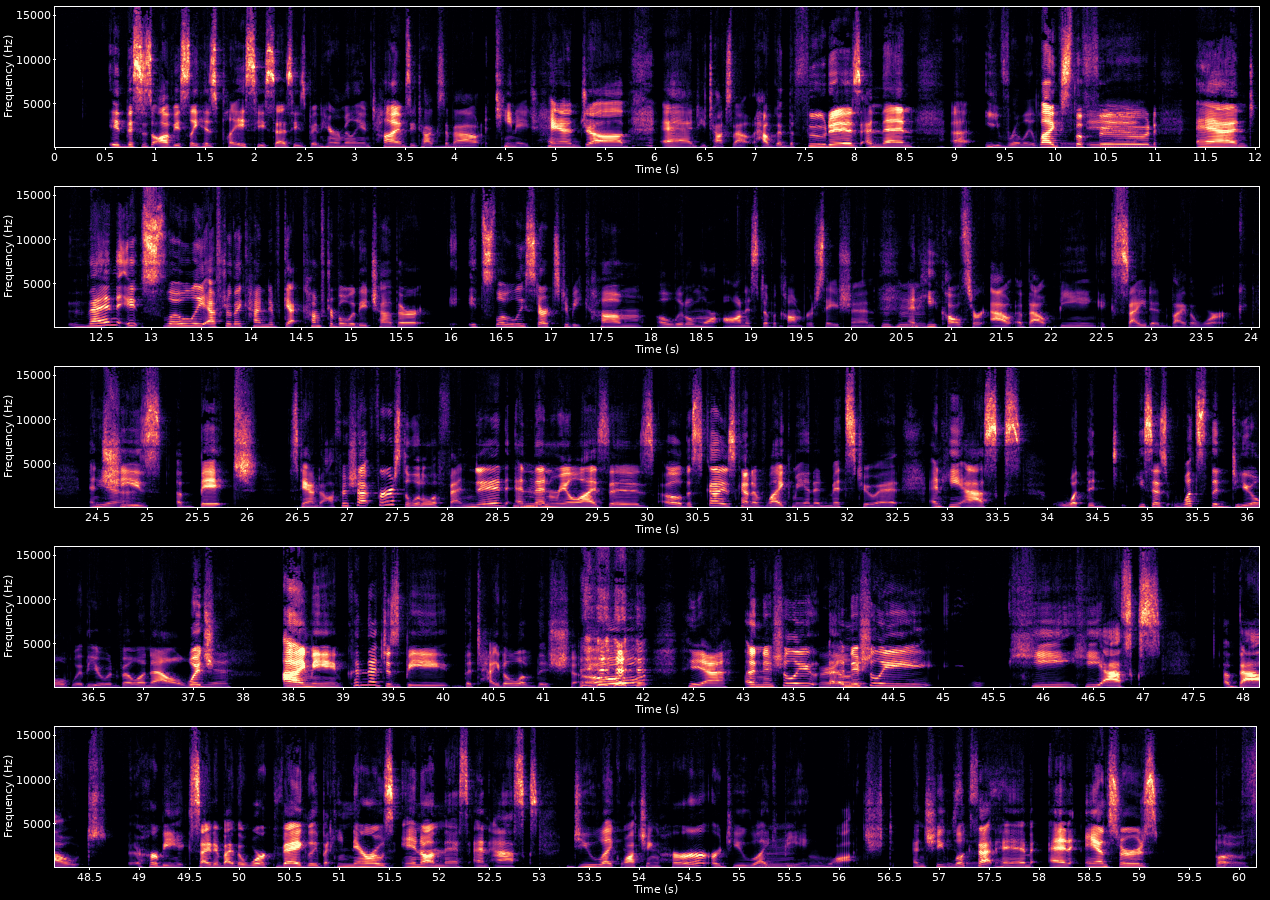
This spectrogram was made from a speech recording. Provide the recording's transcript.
it, this is obviously his place. He says he's been here a million times. He talks about a teenage hand job, and he talks about how good the food is. And then uh, Eve really likes the Yeah. food. And then it slowly, after they kind of get comfortable with each other, it- it slowly starts to become a little more honest of a conversation. Mm-hmm. And he calls her out about being excited by the work. And Yeah. she's a bit standoffish at first, a little offended, and then Mm-hmm. realizes, oh, this guy's kind of like me and admits to it. And he asks, what the he says what's the deal with you and villanelle which Yeah. i mean couldn't that just be the title of this show yeah. initially Really? initially he he asks about her being excited by the work vaguely but he narrows in on this and asks do you like watching her or do you like Mm. being watched and she She looks says- at him and answers both,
